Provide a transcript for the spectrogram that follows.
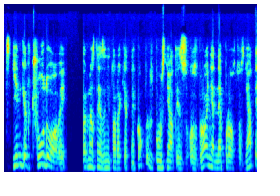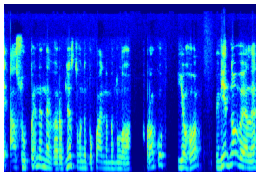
Стінгер чудовий. Переносний зенітно-ракетний комплекс був знятий з озброєння, не просто знятий, а зупинене виробництво. Вони буквально минулого року його відновили.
